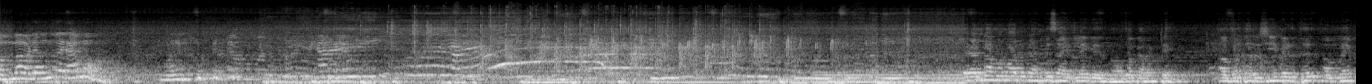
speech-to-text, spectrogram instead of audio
അമ്മ അവിടെ ഒന്ന് വരാമോ? രണ്ടമ്മമാർ രണ്ട് സൈഡിലേക്ക് നിന്നു. അപ്പൊ കറക്റ്റ് അപ്പുറത്തെ ഋഷീന്റെ അടുത്ത് അമ്മയും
